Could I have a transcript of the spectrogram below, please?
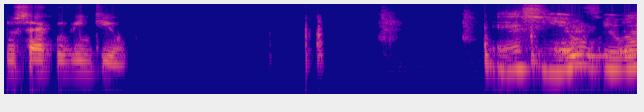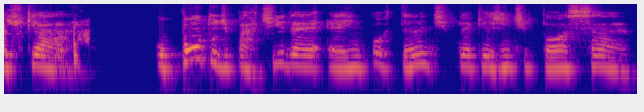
no século XXI? É assim, eu, eu acho que a, o ponto de partida é, é importante para que a gente possa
